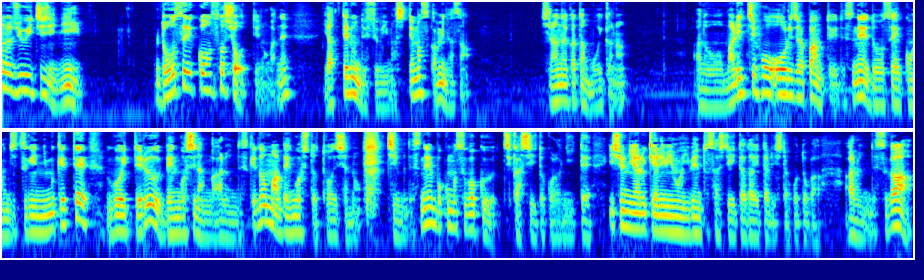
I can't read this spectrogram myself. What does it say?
の11時に、同性婚訴訟っていうのがね、やってるんですよ、今。知ってますか？皆さん。知らない方も多いかな？あの Marriage For All Japan というですね同性婚実現に向けて動いてる弁護士団があるんですけど、まあ、弁護士と当事者のチームですね僕もすごく近しいところにいて一緒にやる気あり美もイベントさせていただいたりしたことがあるんですが、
